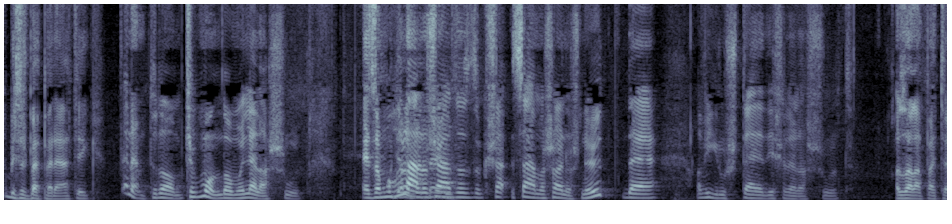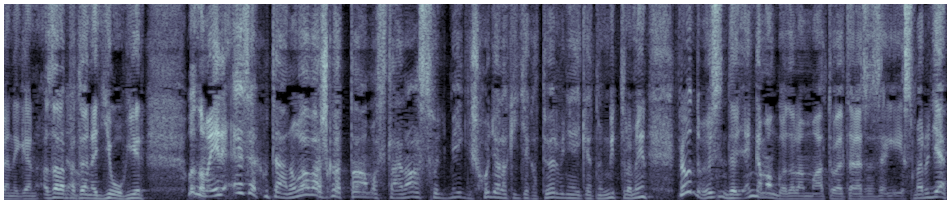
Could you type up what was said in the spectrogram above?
Biztos beperelték. De nem tudom, csak mondom, hogy lelassult. Ez a A halálos áldozatok száma sajnos nőtt, de a vírus terjedése lelassult. Az alapvetően igen. Az alapvetően egy jó hír. Mondom, én ezek után olvasgattam, aztán azt, hogy mégis hogy alakítják a törvényeiket, meg mit tudom én. De mondom őszintén, hogy engem aggodalommal tölt el ez az egész. Mert ugye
